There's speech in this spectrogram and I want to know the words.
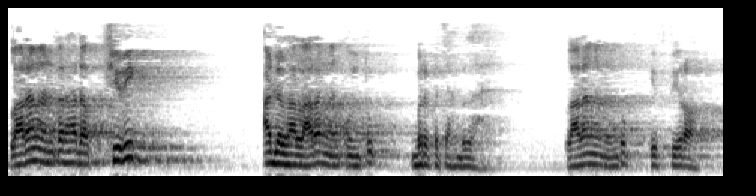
larangan terhadap syirik adalah larangan untuk berpecah belah. Larangan untuk iftirah.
